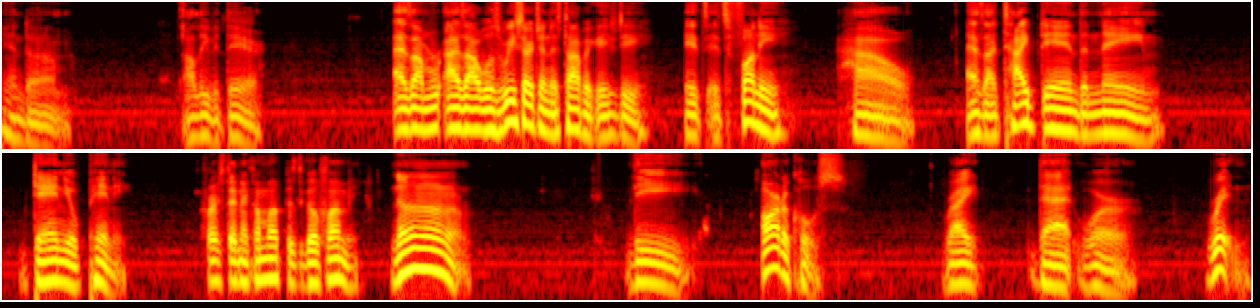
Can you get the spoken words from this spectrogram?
and um, I'll leave it there. As I'm as I was researching this topic, HD, it's it's funny how as I typed in the name Daniel Penny, First thing that come up is the GoFundMe. no, no, no, no, no. The articles, right, that were written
